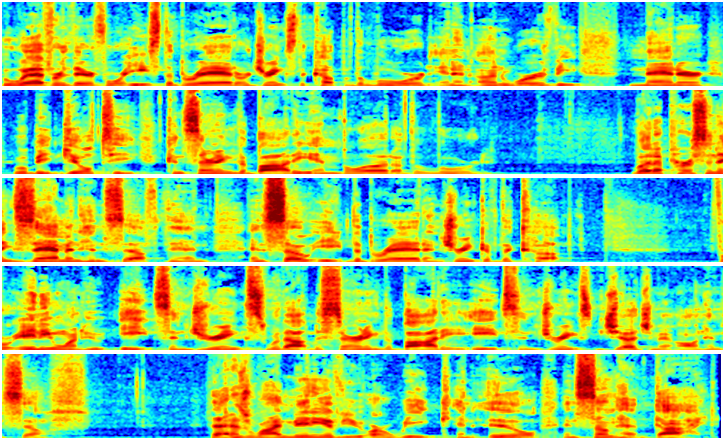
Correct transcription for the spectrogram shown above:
Whoever therefore eats the bread or drinks the cup of the Lord in an unworthy manner will be guilty concerning the body and blood of the Lord. Let a person examine himself then, and so eat the bread and drink of the cup. For anyone who eats and drinks without discerning the body eats and drinks judgment on himself. That is why many of you are weak and ill, and some have died.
